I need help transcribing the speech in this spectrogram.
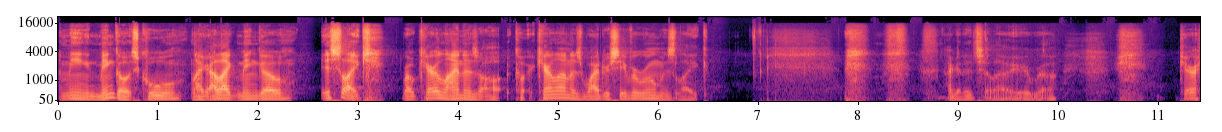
I mean, Mingo is cool. Like I like Mingo. It's like, bro, Carolina's all, Carolina's wide receiver room is like. I gotta chill out here, bro. Car-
